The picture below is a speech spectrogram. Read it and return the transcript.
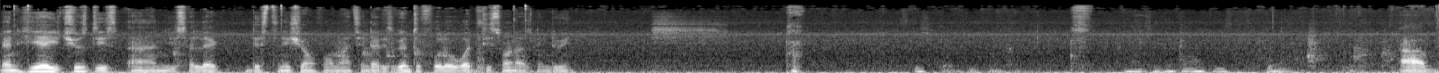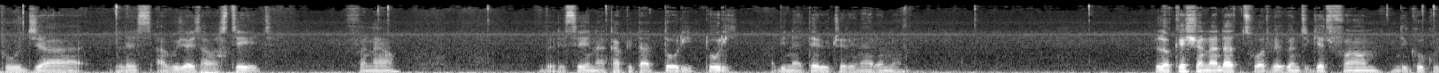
then here you choose this and you select destination formatting that is going to follow what this one has been doing. Abuja let's Abuja is our state for now. But they say in a capital Tori Tori. I've been a territory and I don't know. Location and that's what we're going to get from the Google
